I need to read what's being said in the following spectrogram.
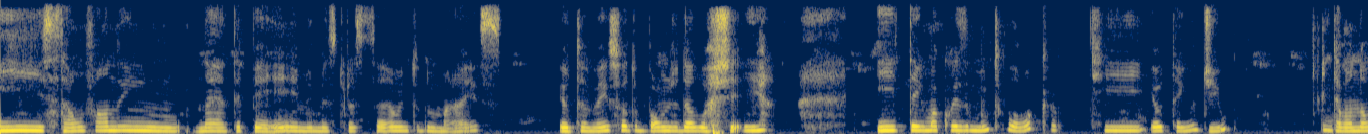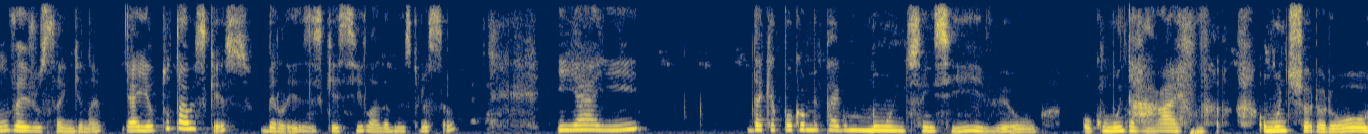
E vocês estavam falando em né, TPM, menstruação e tudo mais. Eu também sou do bonde da lua cheia. E tem uma coisa muito louca que eu tenho DIL. Então eu não vejo sangue, né? E aí eu total esqueço. Beleza, esqueci lá da menstruação. E aí daqui a pouco eu me pego muito sensível, ou com muita raiva, ou muito chororô.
